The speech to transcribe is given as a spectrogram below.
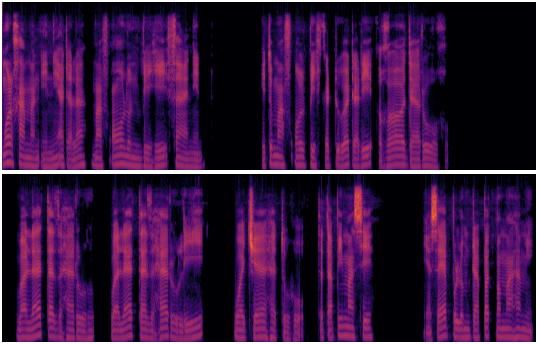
mulhaman ini adalah maf'ulun bihi thanin itu maf'ul bih kedua dari ghadaruh. Wala tazharu wala tazharu li wajahatuhu. Tetapi masih ya saya belum dapat memahami.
